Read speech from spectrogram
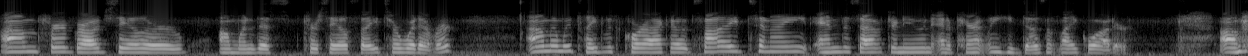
um, for a garage sale or on one of the for sale sites or whatever. Um, and we played with Korak outside tonight and this afternoon, and apparently he doesn't like water. Um,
